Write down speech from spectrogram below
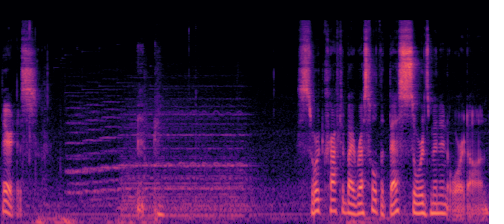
There it is. Sword crafted by Rusl, the best swordsman in Ordon.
